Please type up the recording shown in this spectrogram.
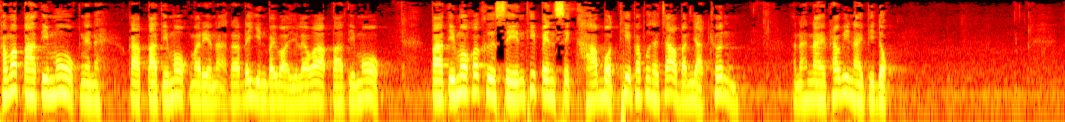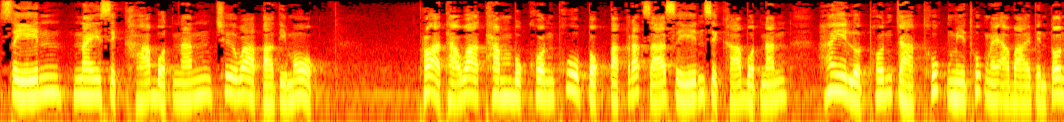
คำว่าปาติโมกเนี่ยนะกาปาติโมกมาเรียนเราได้ยินบ่อยๆอยู่แล้วว่าปาติโมกปาติโมกก็คือศีลที่เป็นสิกขาบทที่พระพุทธเจ้าบัญญัติขึ้นนะในพระวินัยปิฎกศีลในสิกขาบทนั้นชื่อว่าปาติโมก เพราะอัถาว่าทำบุคคลผู้ปกปักรักษาศีลสิกขาบทนั้น ให้หลุดพ้นจากทุกมีทุกในอบายเป็นต้น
